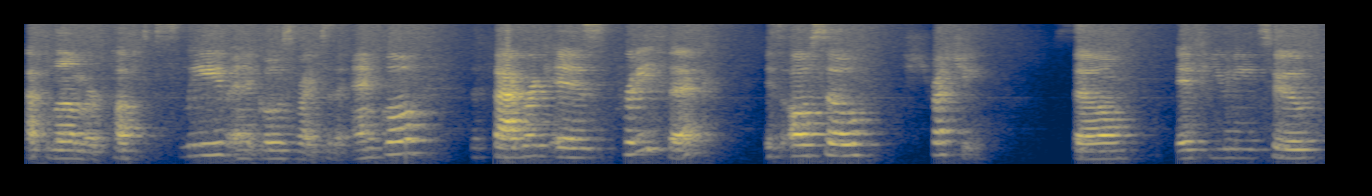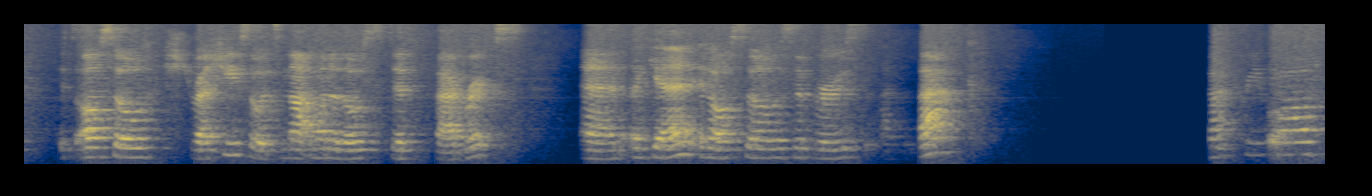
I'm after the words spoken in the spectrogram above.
peplum or puffed sleeve and it goes right to the ankle. The fabric is pretty thick. It's also stretchy. So if you need to, it's also stretchy so it's not one of those stiff fabrics. And again, it also zippers at the back. Back for you all.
